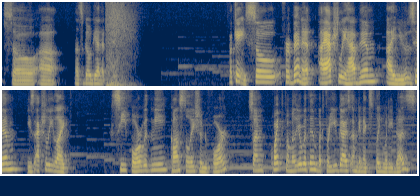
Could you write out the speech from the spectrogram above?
So uh, let's go get it. Okay, so for Bennett, I actually have him. I use him. He's actually like C4 with me, Constellation 4. So I'm quite familiar with him, but for you guys, I'm gonna explain what he does.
